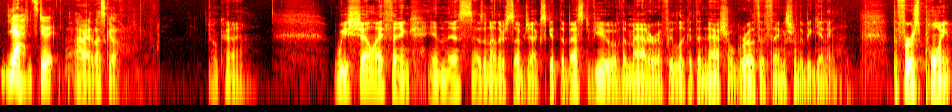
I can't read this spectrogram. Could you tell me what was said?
yeah, let's do it. All right, let's go. Okay. We shall, I think, in this as in other subjects, get the best view of the matter if we look at the natural growth of things from the beginning. The first point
